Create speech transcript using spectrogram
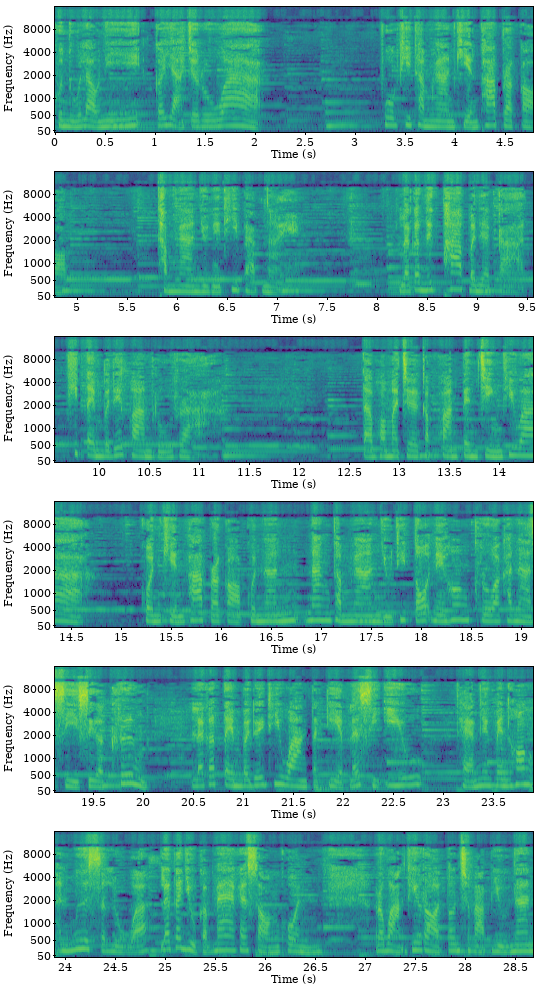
คุณหนูเหล่านี้ก็อยากจะรู้ว่า พวกที่ทำงานเขียนภาพประกอบทำงานอยู่ในที่แบบไหน แล้วก็นึกภาพบรรยากาศที่เต็มไปด้วยความหรูหรา แต่พอมาเจอกับความเป็นจริงที่ว่า คนเขียนภาพประกอบคนนั้นนั่งทำงานอยู่ที่โต๊ะในห้องครัวขนาดสี่เสือครึ่ง แล้วก็เต็มไปด้วยที่วางตะเกียบและซีอิ๊วแถมยังเป็นห้องอันมืดสลัว แล้วก็อยู่กับแม่แค่สองคน ระหว่างที่รอต้นฉบับอยู่นั้น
